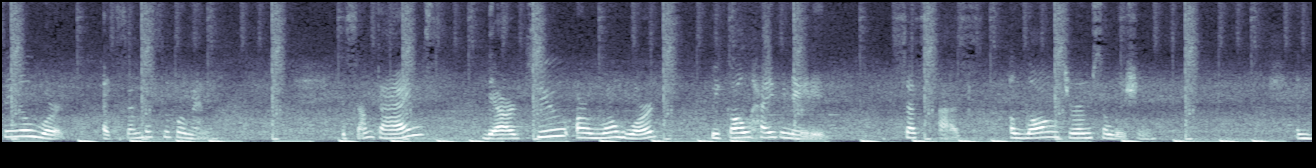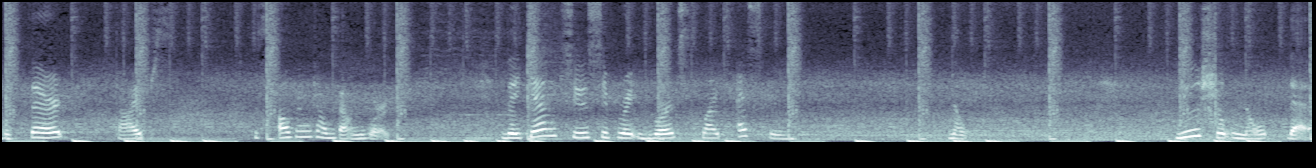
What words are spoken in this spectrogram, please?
single word example superman sometimes there are two or more words we call hyphenated such as a long-term solution and the third types is often compound words they can two separate words like ice cream. No. You should note that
